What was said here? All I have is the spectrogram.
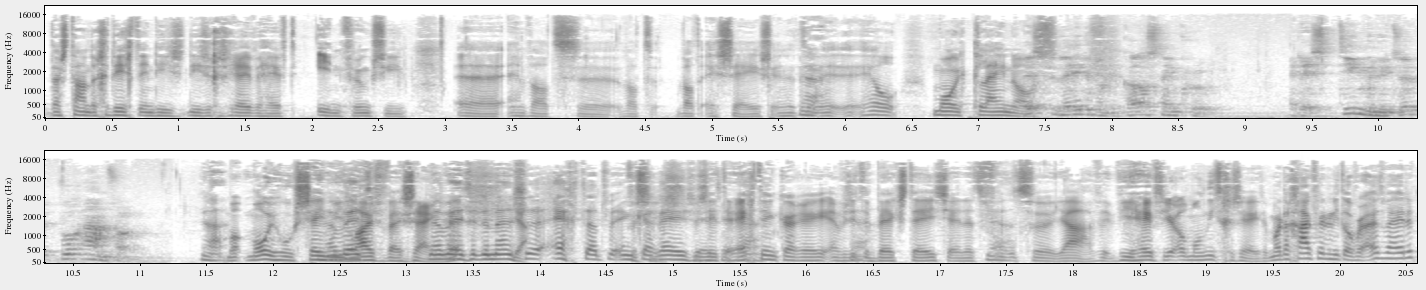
daar staan de gedichten in die, die ze geschreven heeft in functie. Eh, en wat, eh, wat, wat essays. En het Ja. een heel mooi kleinoot. Beste leden van de cast crew, het is 10 minuten voor aanvang. Ja. Mooi hoe semi-live wij zijn. Dan hè? weten de mensen echt dat we in Precies. Carré zitten. We zitten echt ja. in Carré en we zitten backstage. En het voelt, eh, ja, wie- wie heeft hier allemaal niet gezeten? Maar daar ga ik verder niet over uitweiden.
